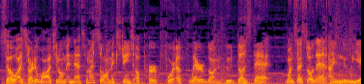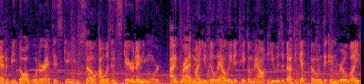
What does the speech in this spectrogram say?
So I started watching him, and that's when I saw him exchange a perp for a flare gun. Who does that? Once I saw that, I knew he had to be dog water at this game, so I wasn't scared anymore. I grabbed my ukulele to take him out. He was about to get pwned in real life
